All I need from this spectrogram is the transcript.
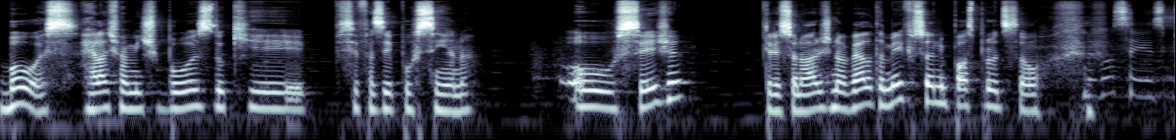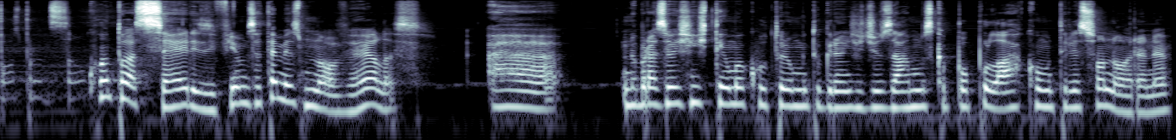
boas, relativamente boas, do que você fazer por cena. Ou seja, trilha sonora de novela também funciona em pós-produção. Quanto a séries e filmes, até mesmo novelas, no Brasil a gente tem uma cultura muito grande de usar música popular como trilha sonora, né?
